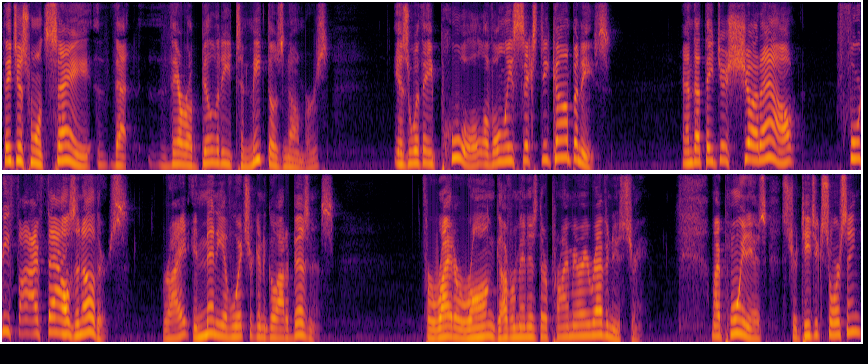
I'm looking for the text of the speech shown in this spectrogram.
They just won't say that their ability to meet those numbers is with a pool of only 60 companies and that they just shut out 45,000 others, right? And many of which are going to go out of business. For right or wrong, government is their primary revenue stream. My point is strategic sourcing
